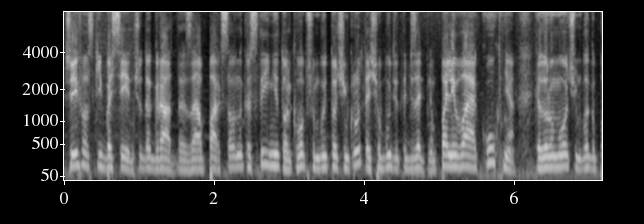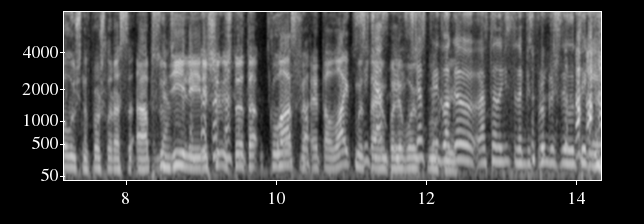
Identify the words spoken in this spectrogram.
шерифовский бассейн, чудоград, зоопарк, салоны красоты и не только. В общем, будет очень круто. Еще будет обязательно полевая кухня, которую мы очень благополучно в прошлый раз а, обсудили и решили, что это классно, это лайк мы сейчас ставим полевой сейчас кухне. предлагаю остановиться на беспроигрышной лотерее.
